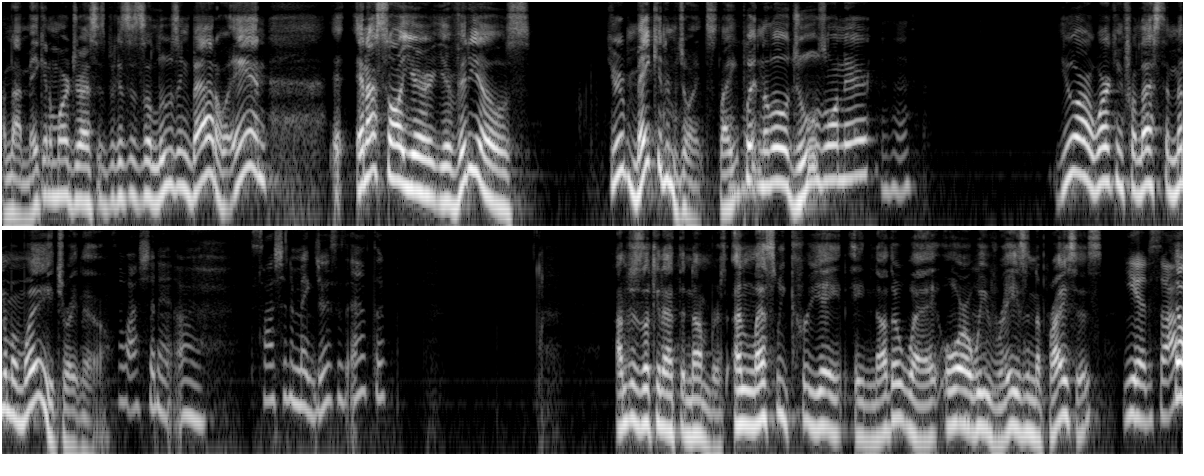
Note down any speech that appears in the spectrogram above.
I'm not making more dresses because it's a losing battle. And and I saw your your videos. You're making them joints, like you putting the little jewels on there. You are working for less than minimum wage right now. So I shouldn't. Um, so I shouldn't make dresses after. I'm just looking at the numbers. Unless we create another way, or are we raising the prices? Yeah, so I Yo,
